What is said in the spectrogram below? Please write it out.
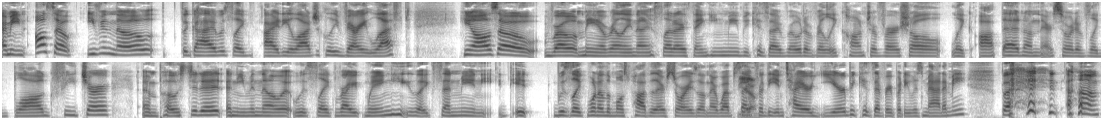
I mean, also, even though the guy was like ideologically very left, he also wrote me a really nice letter thanking me because I wrote a really controversial like op-ed on their sort of like blog feature and posted it. And even though it was like right wing, he like sent me and it was like one of the most popular stories on their website Yeah. for the entire year because everybody was mad at me. But um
